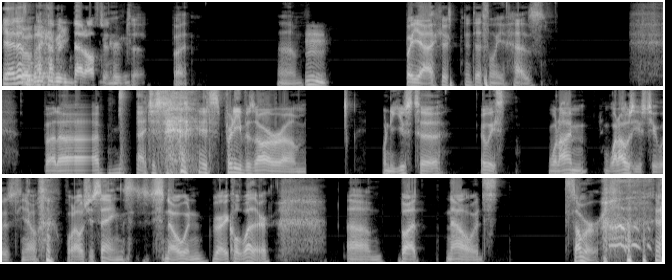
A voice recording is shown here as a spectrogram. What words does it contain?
Yeah, it doesn't that happen that often, to, but um, Hmm. but yeah, it, it definitely has. But uh, I just it's pretty bizarre. Um, when you used to, at least when I'm, what I was used to was, you know, what I was just saying, snow and very cold weather. Um, but now it's summer, and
